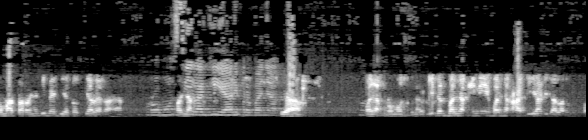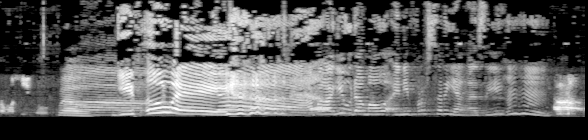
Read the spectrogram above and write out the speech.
pemasarannya di media sosial ya kak ya. Promosi Banyak. lagi ya diperbanyak. Ya, banyak promosi lagi dan banyak ini banyak hadiah di dalam promosi itu. Wow. Wow. Giveaway. Iya, apalagi udah mau anniversary ya nggak sih? Mhm. Ah,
